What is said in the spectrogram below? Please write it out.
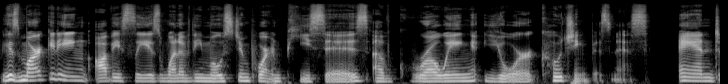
because marketing obviously is one of the most important pieces of growing your coaching business. And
